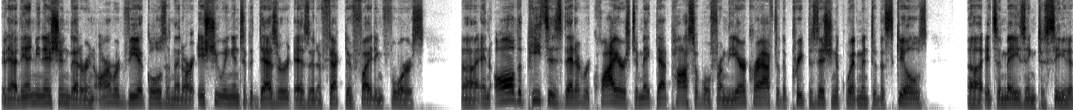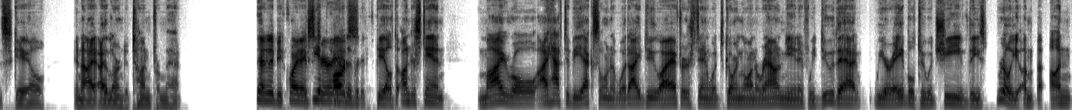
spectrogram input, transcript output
that have ammunition, that are in armored vehicles, and that are issuing into the desert as an effective fighting force. Uh, and all the pieces that it requires to make that possible, from the aircraft to the preposition equipment to the skills, uh, it's amazing to see it at scale. And I, I learned a ton from that. That would be quite to be a part of it at scale to understand my role. I have to be excellent at what I do. I have to understand what's going on around me, and if we do that, we are able to achieve these really un, un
